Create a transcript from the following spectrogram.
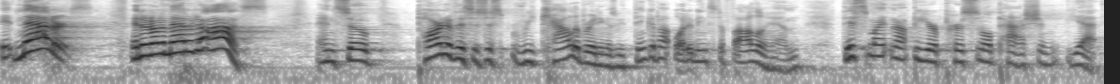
It matters. And it to matter to us. And so part of this is just recalibrating as we think about what it means to follow him. This might not be your personal passion yet.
